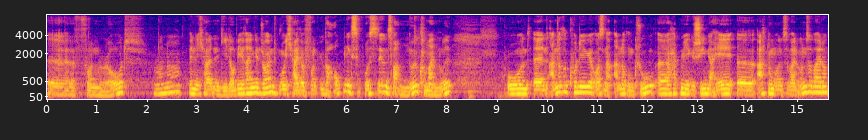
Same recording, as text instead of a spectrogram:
äh, von Roadrunner bin ich halt in die Lobby reingejoint, wo ich halt davon überhaupt nichts wusste und zwar 0,0. Und äh, ein anderer Kollege aus einer anderen Crew äh, hat mir geschrieben, ja hey, äh, Achtung und so weiter und so weiter.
